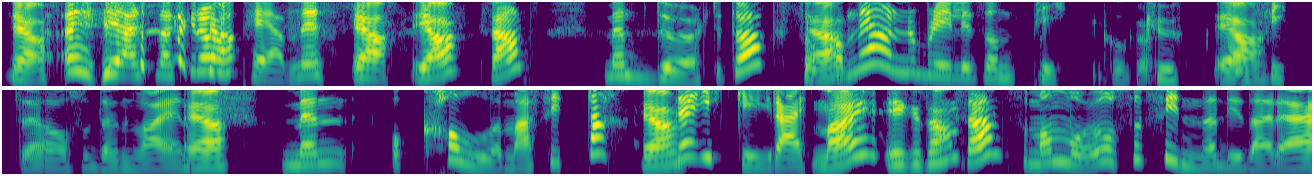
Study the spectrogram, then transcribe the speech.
Ja. Jeg snakker om penis, Ja. ja. ikke sant? Men dirty talk, så kan det gjerne bli litt sånn pikk og kukk og fitte også den veien. Men å kalle meg fitte, det er ikke greit. Nei, ikke sant? Ikke sant? Så man må jo også finne de derre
